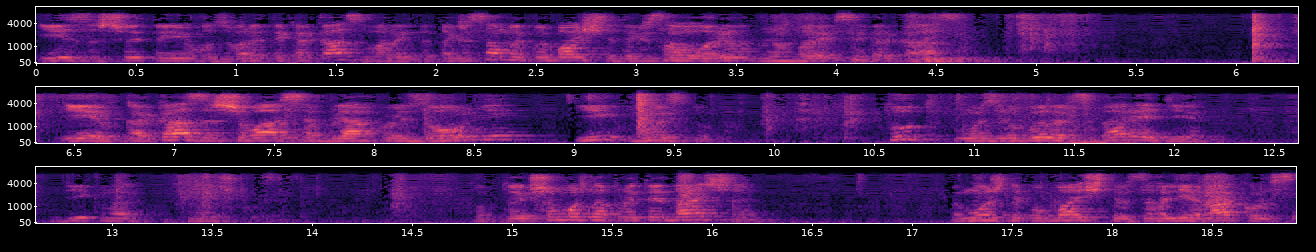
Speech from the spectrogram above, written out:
і зашити його, зварити каркас, зварити. Так же само, як ви бачите, так же само варив, варився каркас. І каркас зашивався бляхою зовні і виступ. Тут ми зробили спереді вікна книжкою. Тобто, якщо можна пройти далі, ви можете побачити взагалі ракурс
